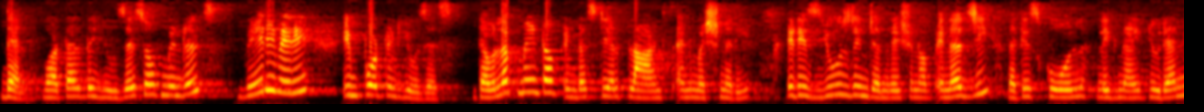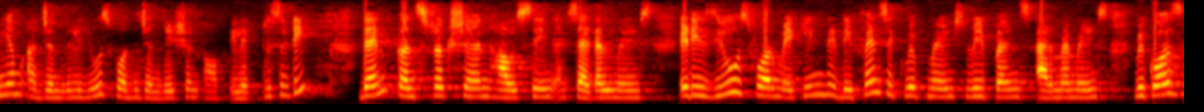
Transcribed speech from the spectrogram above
Then what are the uses of minerals? Very very important uses. Development of industrial plants and machinery. It is used in generation of energy that is coal, lignite, uranium are generally used for the generation of electricity. Then construction, housing and settlements. It is used for making the defense equipments, weapons, armaments because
